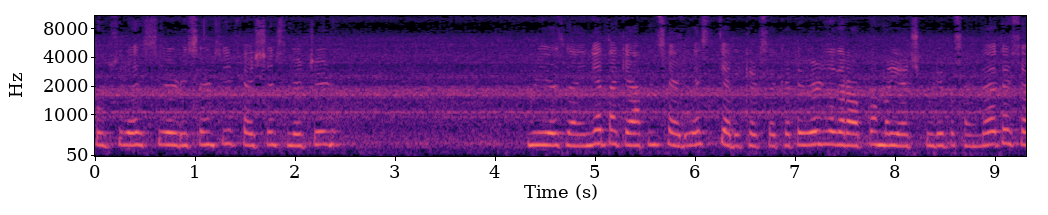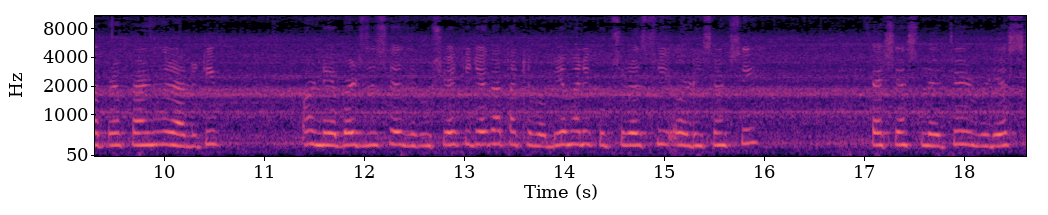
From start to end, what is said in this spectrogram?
खूबसूरत सी डिसेंट सी फ़ैशन रिलेटेड वीडियोस लाएँगे, ताकि आप इनसे आइडियाज़ कैरी कर सकें। तो वेड्स अगर आपको हमारी आज की वीडियो पसंद आए तो इसे अपने फ्रेंड्स रिलेटिव और नेबर्स से ज़रूर शेयर कीजिएगा ताकि वह भी हमारी खूबसूरत सी और डिसेंट सी फ़ैशन रिलेटेड वीडियोस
